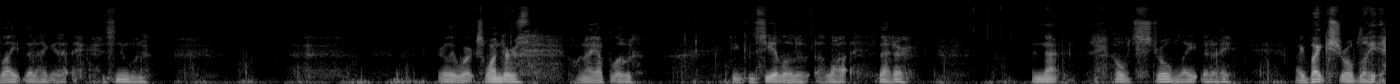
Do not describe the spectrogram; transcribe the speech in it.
light that I got, this new one, really works wonders when I upload. You can see a little, a lot better than that old strobe light that I, my bike strobe light.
